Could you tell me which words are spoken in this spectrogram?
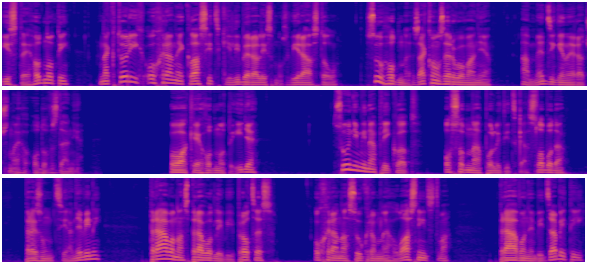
Isté hodnoty na ktorých ochrane klasický liberalizmus vyrástol, sú hodné zakonzervovania a medzigeneračného odovzdania. O aké hodnoty ide? Sú nimi napríklad osobná politická sloboda, prezumcia neviny, právo na spravodlivý proces, ochrana súkromného vlastníctva, právo nebyť zabitý,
